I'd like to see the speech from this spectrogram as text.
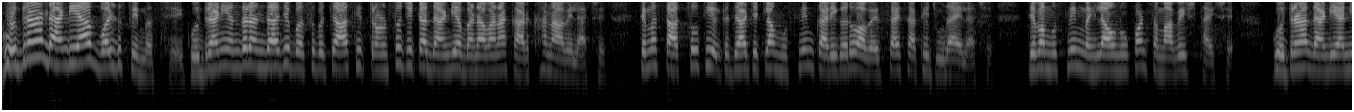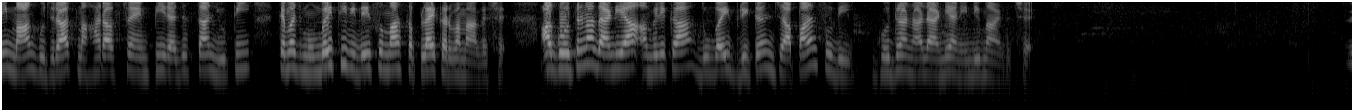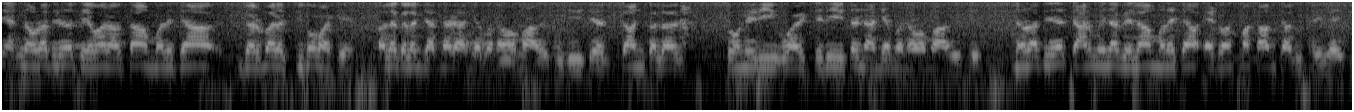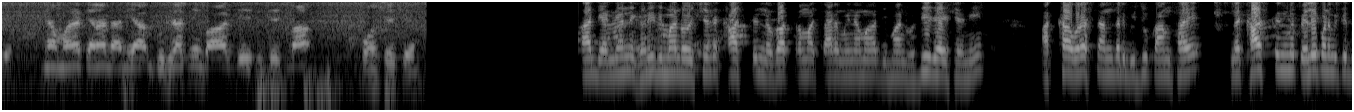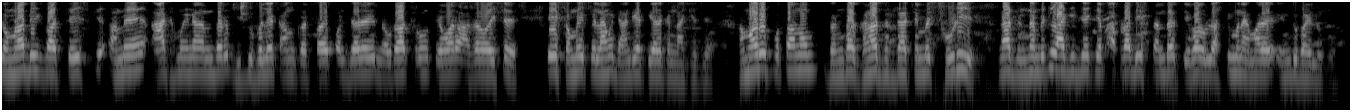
ગોધરાના dandiya world famous છે. ગોધરાની અંદર અંદાજે બસો પચાસથી ત્રણસો જેટલા દાંડિયા બનાવવાના કારખાના આવેલા છે. તેમજ સાતસોથી એક હજાર જેટલા મુસ્લિમ કારીગરો આ વ્યવસાય સાથે જોડાયેલા છે, જેમાં મુસ્લિમ મહિલાઓનો પણ સમાવેશ થાય છે. ગોધરાના દાંડિયાની માંગ ગુજરાત, મહારાષ્ટ્ર એમપી રાજસ્થાન યુપી તેમજ મુંબઈથી વિદેશોમાં સપ્લાય કરવામાં આવે છે. આ ગોધરાના dandiya America, Dubai, Britain, Japan સુધી ગોધરાના દાંડિયાની ડિમાન્ડ છે. નવરાત્રીનો તહેવાર આવતા અમારે ત્યાં ગરબા રસિકો માટે અલગ અલગ જાતના દાંડિયા બનાવવામાં આવે છે. જે રીતે ત્રણ કલર, સોનેરી વ્હાઇટ છે તે રીતે દાંડિયા બનાવવામાં આવે છે. નવરાત્રીના ચાર મહિના પહેલાં અમારે ત્યાં એડવાન્સમાં કામ ચાલુ થઈ જાય છે અને અમારા ત્યાંના દાંડિયા ગુજરાતની બહાર, દેશ વિદેશમાં પહોંચે છે. આ દાંડિયાની ઘણી ડિમાન્ડ હોય છે અને ખાસ કરીને નવરાત્રમાં ચાર મહિનામાં ડિમાન્ડ વધી જાય છે એની. આખા વર્ષના અંદર બીજું કામ થાય અને ખાસ કરીને મેં પહેલે પણ મેં કીધું, હમણાં બી વાત કહીશ કે અમે આઠ મહિના અંદર બીજું ભલે કામ કરતા હોય, પણ જ્યારે નવરાત્રનો તહેવાર આગળ હોય છે, એ સમય પહેલા અમે દાંડિયા તૈયાર કરી નાખીએ છીએ. અમારો પોતાનો ધંધા, ઘણા ધંધા છે મેં છોડી ના ધંધામાં એટલે લાગી જાય કે આપણા દેશના અંદર તહેવાર ઉલ્લાસથી મને અમારા હિન્દુ ભાઈ લોકો.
